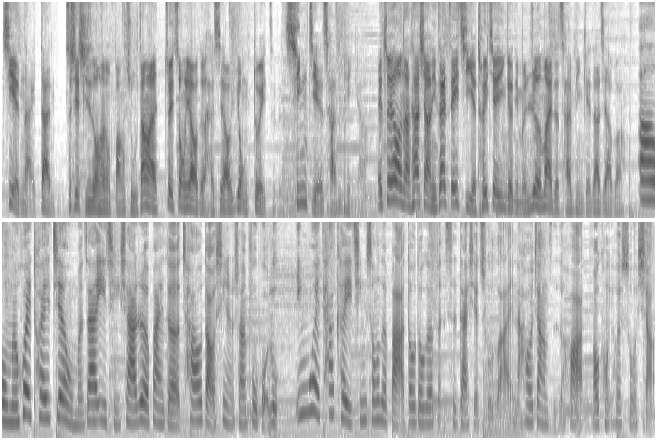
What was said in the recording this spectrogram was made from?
戒奶蛋，这些其实都很有帮助。当然，最重要的还是要用对这个清洁产品啊。哎，最后呢，Natasha，你在这一集也推荐一个你们热卖的产品给大家吧。呃，我们会推荐我们在疫情下热卖的超导杏仁酸复活露，因为它可以轻松的把痘痘跟粉刺代谢出来，然后这样子的话，毛孔也会缩小，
